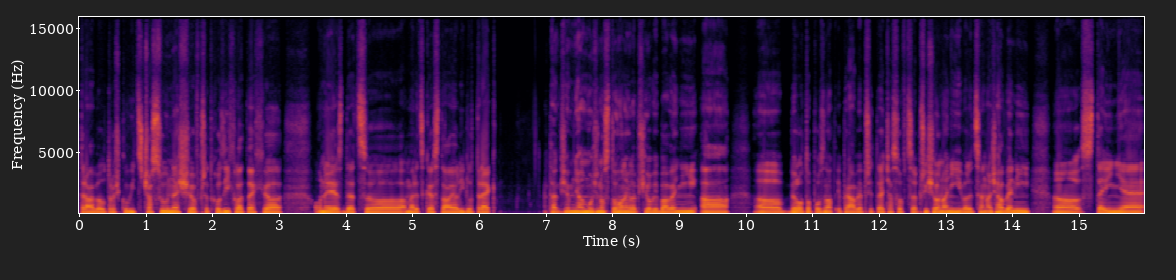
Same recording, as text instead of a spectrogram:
trávil trošku víc času než v předchozích letech. On je jezdec americké stáje Lidl Trek, takže měl možnost toho nejlepšího vybavení a uh, bylo to poznat i právě při té časovce. Přišel na ní velice nažhavený, uh, stejně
